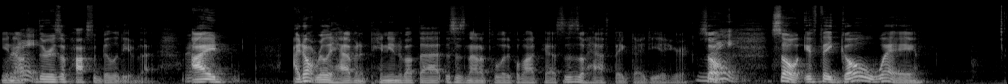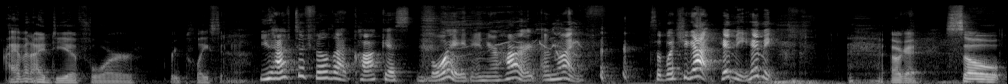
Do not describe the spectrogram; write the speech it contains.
You know, Right. there is a possibility of that. I I don't really have an opinion about that. This is not a political podcast. This is a half-baked idea here. So Right. so if they go away, I have an idea for replacing it. You have to fill that caucus void in your heart and life. So what you got? Hit me, hit me. Okay. So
